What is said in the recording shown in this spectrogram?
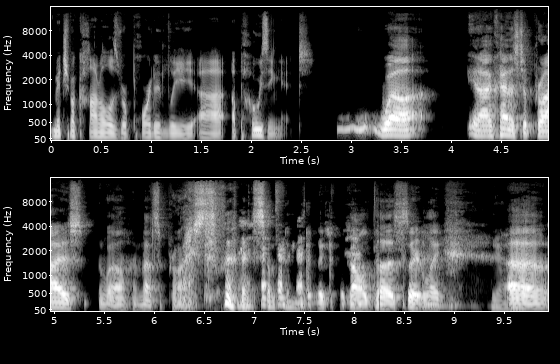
Mitch McConnell is reportedly uh, opposing it? Well, you know, I'm kind of surprised. Well, I'm not surprised. Something that Mitch McConnell does, certainly. Yeah. Uh,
